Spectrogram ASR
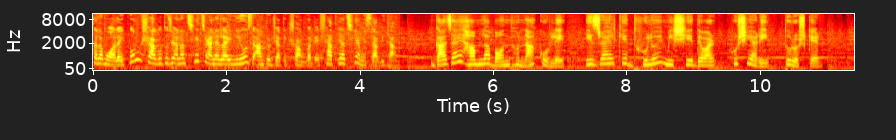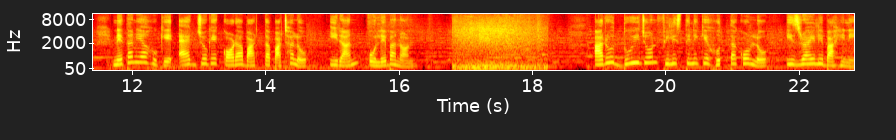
আসসালামু আলাইকুম। স্বাগত জানাচ্ছি চ্যানেল আই নিউজ আন্তর্জাতিক সংবাদে। সাথে আছি আমি সাবিহা। গাজায় হামলা বন্ধ না করলে ইসরায়েলকে ধুলোয় মিশিয়ে দেওয়ার হুঁশিয়ারি তুরস্কের। নেতানিয়াহুকে একযোগে কড়া বার্তা পাঠাল ইরান ও লেবানন। আরও দুইজন ফিলিস্তিনিকে হত্যা করল ইসরায়েলি বাহিনী।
